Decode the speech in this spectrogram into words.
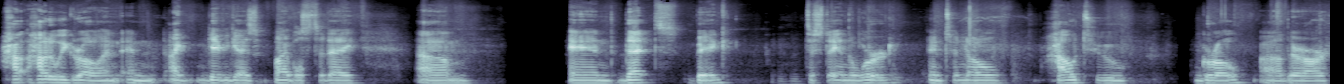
how how do we grow? And and I gave you guys Bibles today, um, and that's big to stay in the Word and to know how to grow. Uh, there are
